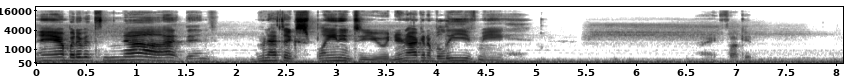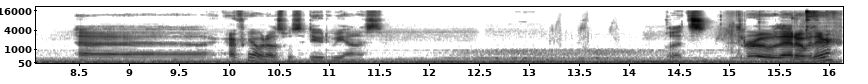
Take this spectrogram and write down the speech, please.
Yeah, but if it's not, then I'm gonna have to explain it to you, and you're not gonna believe me. Alright, fuck it. Uh, I forgot what I was supposed to do, to be honest. Let's throw that over there.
